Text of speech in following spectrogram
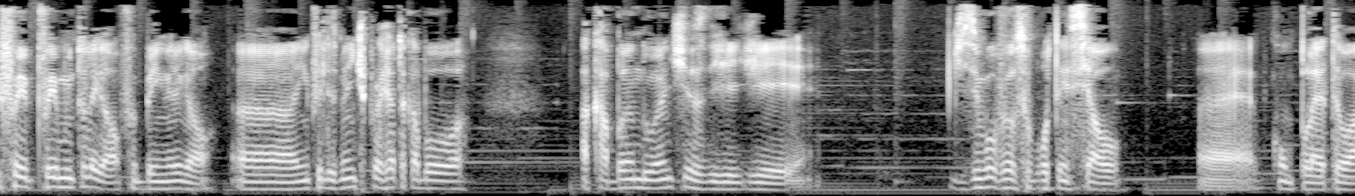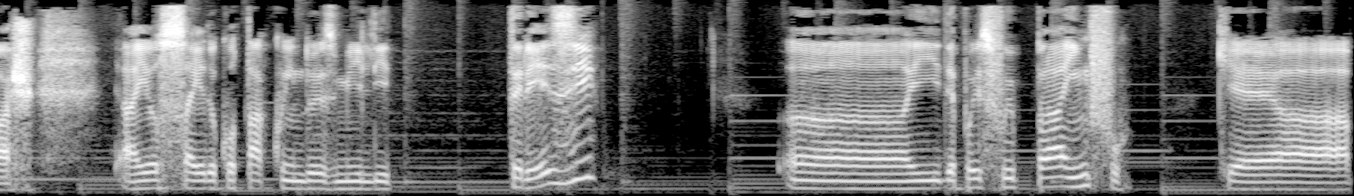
E foi, foi muito legal, foi bem legal. Uh, infelizmente o projeto acabou acabando antes de, de desenvolver o seu potencial é, completo, eu acho. Aí eu saí do Kotaku em 2013 uh, e depois fui para Info, que é a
